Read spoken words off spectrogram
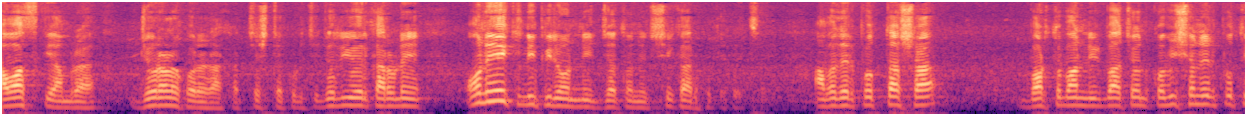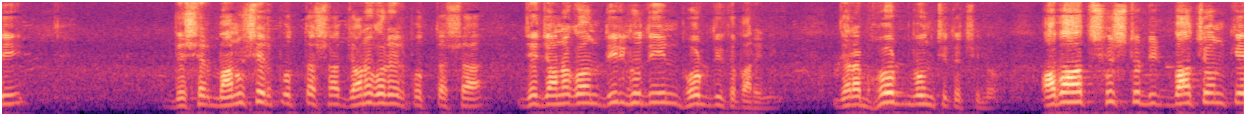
আওয়াজকে আমরা জোরালো করে রাখার চেষ্টা করেছি। যদিও এর কারণে অনেক নিপীড়ন নির্যাতনের শিকার হতে হয়েছে। আমাদের প্রত্যাশা বর্তমান নির্বাচন কমিশনের প্রতি দেশের মানুষের প্রত্যাশা, জনগণের প্রত্যাশা যে জনগণ দীর্ঘদিন ভোট দিতে পারেনি, যারা ভোট বঞ্চিত ছিল। অবাধ, সুষ্ঠু নির্বাচনকে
